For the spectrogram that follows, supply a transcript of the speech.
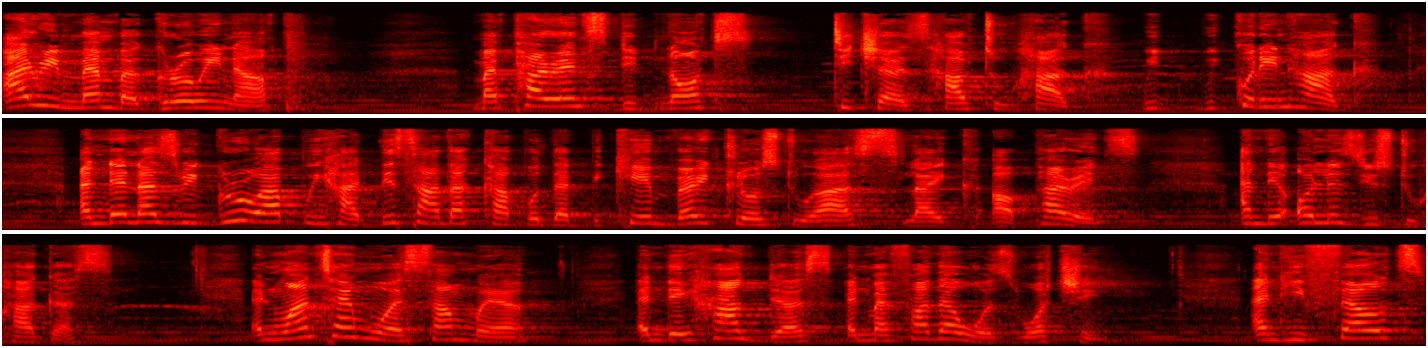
I remember growing up, my parents did not teach us how to hug. We, we couldn't hug. And then as we grew up, we had this other couple that became very close to us, like our parents. And they always used to hug us. And one time we were somewhere, and they hugged us, and my father was watching. And he felt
